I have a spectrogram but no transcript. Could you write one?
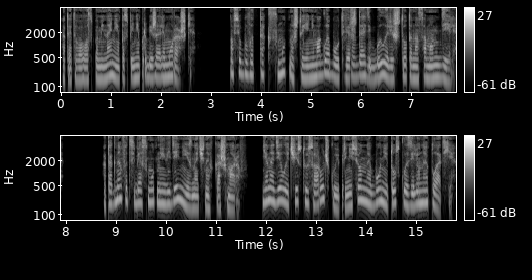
От этого воспоминания по спине пробежали мурашки. Но все было так смутно, что я не могла бы утверждать, было ли что-то на самом деле. Отогнав от себя смутные видения из ночных кошмаров, я надела чистую сорочку и принесенное Бонни тускло зеленое платье,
